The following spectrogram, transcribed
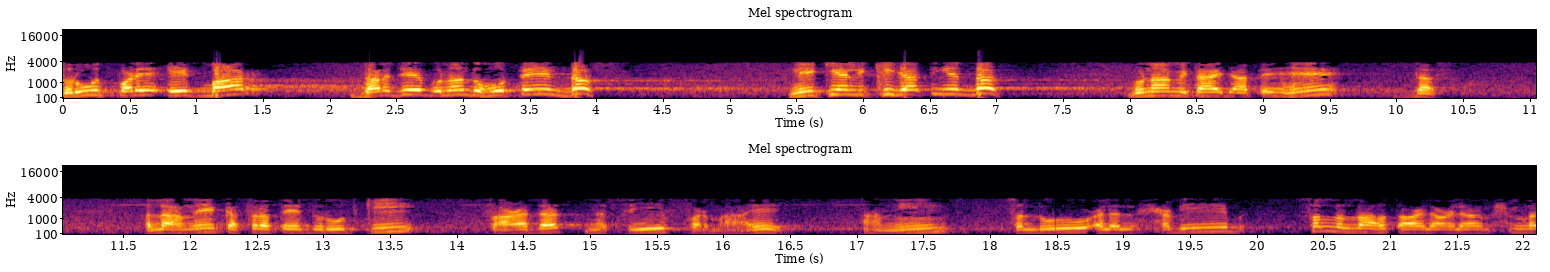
درود پڑے ایک بار، درجے بلند ہوتے ہیں دس۔ نیکیاں لکھی جاتی ہیں دس۔ گنا مٹائے جاتے ہیں دس۔ اللہ ہمیں کثرت درود کی سعادت نصیب فرمائے۔ آمین۔ صلو علی الحبیب صلی اللہ تعالی علی محمد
